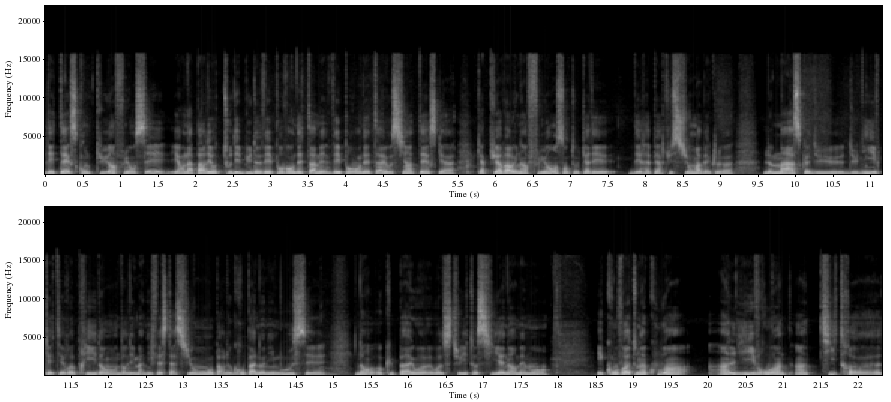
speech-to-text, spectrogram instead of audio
les textes qui ont pu influencer, et on a parlé au tout début de V pour Vendetta, mais V pour Vendetta est aussi un texte qui a, qui a pu avoir une influence, en tout cas des, des répercussions avec le, le masque du, du, livre qui a été repris dans, dans, les manifestations ou par le groupe Anonymous et dans Occupy Wall Street aussi énormément. Et qu'on voit tout d'un coup un, un livre ou un, titre euh,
